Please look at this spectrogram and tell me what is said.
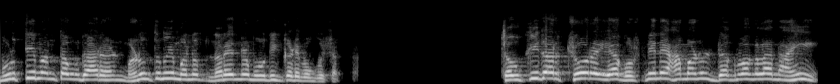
मूर्तिमंत उदाहरण म्हणून तुम्ही नरेंद्र मोदींकडे बघू शकता. चौकीदार चोर या घोषणेने हा माणूस डगमगला नाही.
